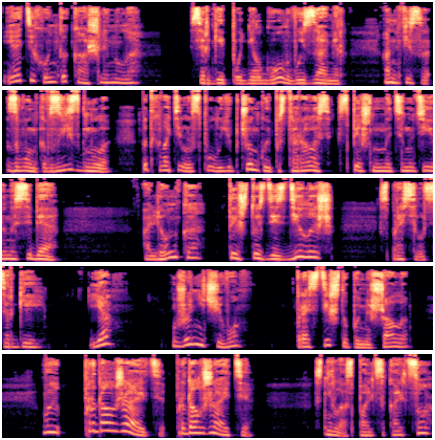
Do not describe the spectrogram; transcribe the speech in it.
Я тихонько кашлянула. Сергей поднял голову и замер. Анфиса звонко взвизгнула, подхватила с пола юбчонку и постаралась спешно натянуть ее на себя. «Аленка, ты что здесь делаешь?» — спросил Сергей. «Я? Уже ничего», Прости, что помешала. Вы продолжайте, продолжайте. Сняла с пальца кольцо,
